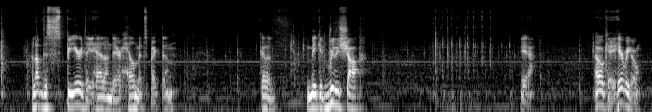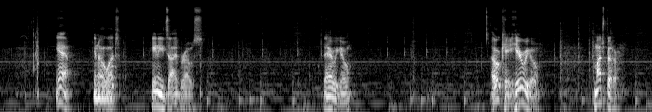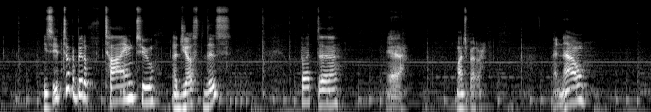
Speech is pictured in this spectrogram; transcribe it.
I love this spear they had on their helmets back then. Gotta make it really sharp. Yeah. Okay, here we go. Yeah, you know what? He needs eyebrows. There we go. Okay, here we go. Much better. You see, it took a bit of time to adjust this. But, uh, yeah, much better. And now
